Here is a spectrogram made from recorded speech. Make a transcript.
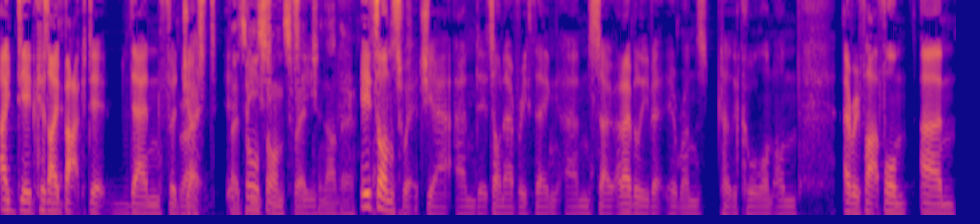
I did because I backed it then for right? just. But it's also on Switch and other. It's on Switch, yeah, and it's on everything. Um, so and I believe it it runs totally cool on on every platform. Um,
